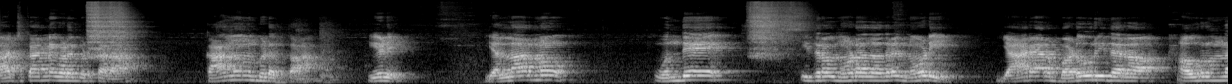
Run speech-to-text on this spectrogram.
ರಾಜಕಾರಣಿಗಳು ಬಿಡ್ತಾರ? ಕಾನೂನು ಬಿಡುತ್ತಾ? ಹೇಳಿ. ಎಲ್ಲಾರನ್ನೂ ಒಂದೇ ಇದ್ರಲ್ಲಿ ನೋಡೋದಾದ್ರೆ ನೋಡಿ ಯಾರ್ಯಾರು ಬಡವರಿದಾರ ಅವ್ರನ್ನ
